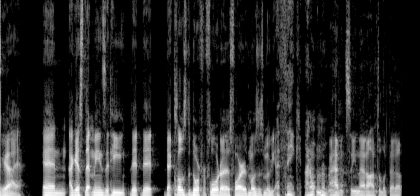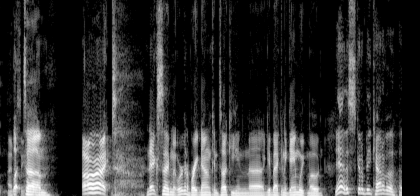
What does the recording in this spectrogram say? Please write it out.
guy, and I guess that means that he that that that closed the door for Florida as far as Moses Moody. I think I don't remember. I haven't seen that. I'll have to look that up. I haven't But um, all right. Next segment, we're gonna break down Kentucky and uh, get back into game week mode. yeah, this is going to be kind of a. a,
